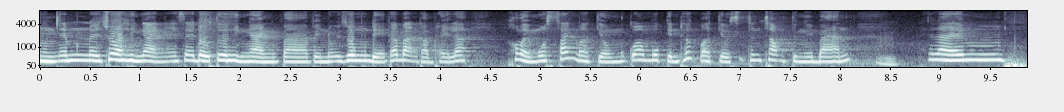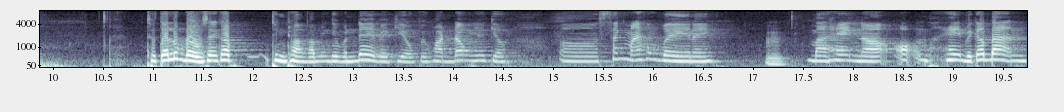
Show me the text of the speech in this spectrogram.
Ừ, em nói chung là hình ảnh em sẽ đầu tư hình ảnh và về nội dung để các bạn cảm thấy là không phải mua sách mà kiểu mua, mua kiến thức và kiểu sự trân trọng từ người bán ừ. thế là em thực ra lúc đầu sẽ gặp thỉnh thoảng gặp những cái vấn đề về kiểu về hoạt động như kiểu uh, sách mãi không về này ừ. mà hẹn uh, hẹn với các bạn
